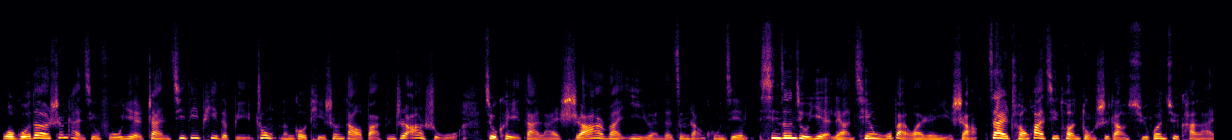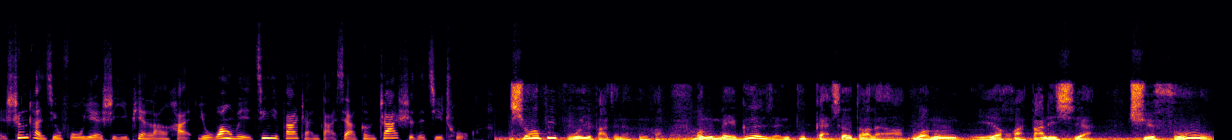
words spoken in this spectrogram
我国的生产性服务业占 GDP 的比重能够提升到百分之二十五，就可以带来十二万亿元的增长空间，新增就业业。两千五百万人以上，在传化集团董事长徐冠巨看来，生产性服务业是一片蓝海，有望为经济发展打下更扎实的基础。消费服务业发展的很好，我们每个人都感受到了啊，我们也要花大力气啊，去服务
